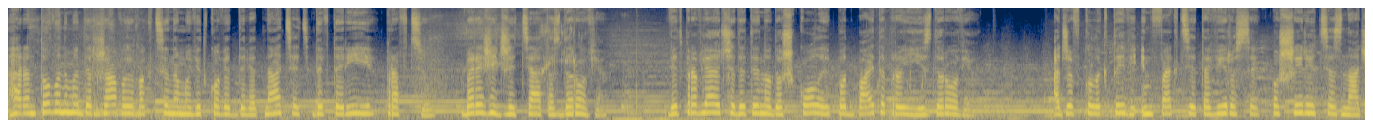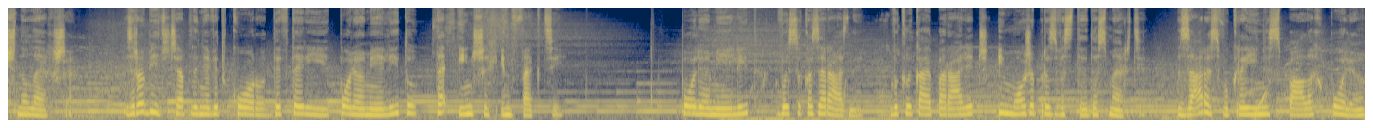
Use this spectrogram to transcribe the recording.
гарантованими державою вакцинами від COVID-19, дифтерії, правцю. Бережіть життя та здоров'я. Відправляючи дитину до школи, подбайте про її здоров'я. Адже в колективі інфекції та віруси поширюються значно легше. Зробіть щеплення від кору, дифтерії, поліомієліту та інших інфекцій. Поліомієліт високозаразний, викликає параліч і може призвести до смерті. Зараз в Україні спалах поліо.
